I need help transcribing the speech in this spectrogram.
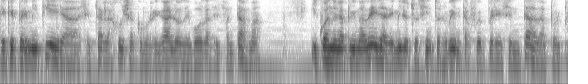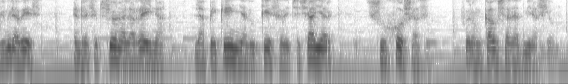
de que permitiera aceptar la joya como regalo de bodas del fantasma, y cuando en la primavera de 1890 fue presentada por primera vez en recepción a la reina, la pequeña duquesa de Cheshire, sus joyas fueron causa de admiración.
